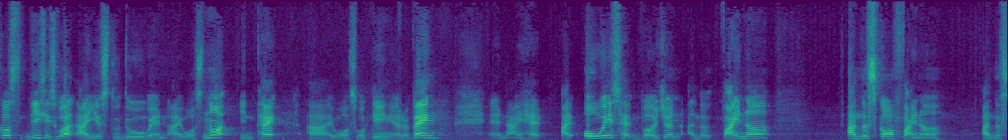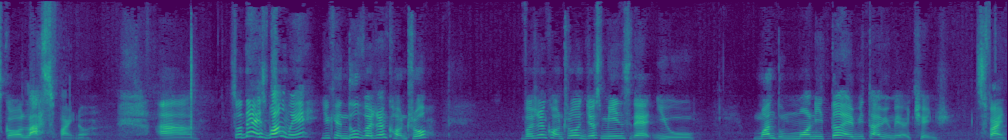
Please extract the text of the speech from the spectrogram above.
Because this is what I used to do when I was not in tech. I was working at a bank and I had I always had version under final underscore final underscore last final. Uh, so that is one way you can do version control. Version control just means that you want to monitor every time you make a change. It's fine.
